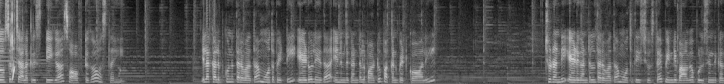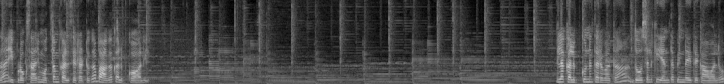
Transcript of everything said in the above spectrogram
దోశలు చాలా క్రిస్పీగా సాఫ్ట్గా వస్తాయి. ఇలా కలుపుకున్న తర్వాత మూత పెట్టి ఏడు లేదా ఎనిమిది గంటల పాటు పక్కన పెట్టుకోవాలి. చూడండి ఏడు గంటల తర్వాత మూత తీసి చూస్తే పిండి బాగా పులిసింది కదా ఇప్పుడు ఒకసారి మొత్తం కలిసేటట్టుగా బాగా కలుపుకోవాలి. ఇలా కలుపుకున్న తర్వాత దోశలకి ఎంత పిండి అయితే కావాలో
